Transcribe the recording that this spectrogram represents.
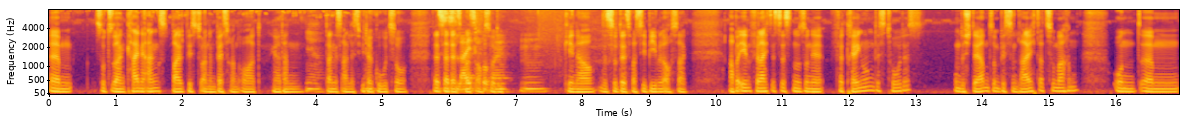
ähm, sozusagen keine Angst, bald bist du an einem besseren Ort. Ja, dann, ja. dann ist alles wieder ja. gut. So, das, das ist ja das, was auch vorbei. so die, mhm. Genau, das ist so das, was die Bibel auch sagt. Aber eben vielleicht ist das nur so eine Verdrängung des Todes, um das Sterben so ein bisschen leichter zu machen. Und ähm,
